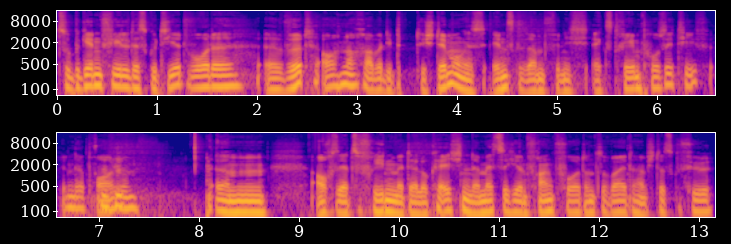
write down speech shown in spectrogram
zu Beginn viel diskutiert wurde, äh, wird auch noch, aber die, die Stimmung ist insgesamt, finde ich, extrem positiv in der Branche. Mhm. Ähm, auch sehr zufrieden mit der Location der Messe hier in Frankfurt und so weiter, habe ich das Gefühl.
